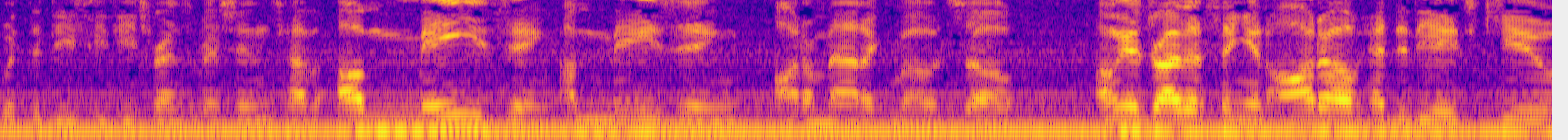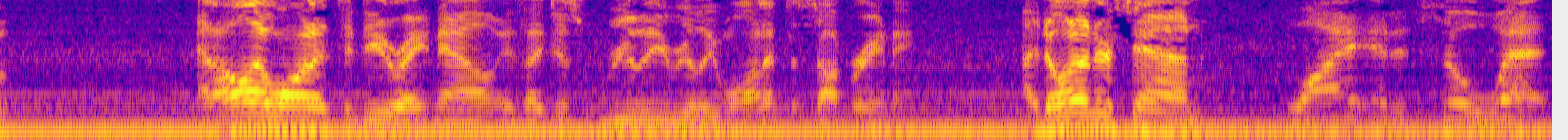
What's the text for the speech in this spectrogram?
with the DCT transmissions have amazing, amazing automatic mode. So I'm gonna drive this thing in auto, head to the HQ, and all I want it to do right now is I just really, really want it to stop raining. I don't understand why it is so wet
